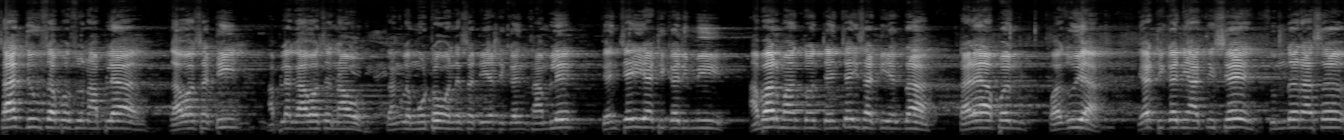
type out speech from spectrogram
सात दिवसापासून आपल्या गावासाठी आपल्या गावाचं नाव चांगलं मोठं होण्यासाठी या ठिकाणी थांबले. त्यांच्याही या ठिकाणी मी आभार मानतो आणि त्यांच्याहीसाठी एकदा टाळ्या आपण वाजूया. या ठिकाणी अतिशय सुंदर असं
